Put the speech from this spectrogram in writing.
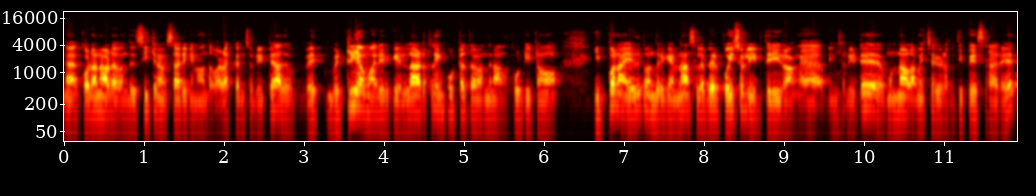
கொடநாடை வந்து சீக்கிரம் விசாரிக்கணும் அந்த வழக்குன்னு சொல்லிட்டு அது வெ- வெற்றியா மாறி இருக்கு. எல்லா இடத்துலயும் கூட்டத்தை வந்து நாங்க கூட்டிட்டோம். இப்போ நான் எதுக்கு வந்திருக்கேன்னா சில பேர் பொய் சொல்லிட்டு தெரியுறாங்க அப்படின்னு சொல்லிட்டு முன்னாள் அமைச்சர்களை பத்தி பேசுறாரு.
